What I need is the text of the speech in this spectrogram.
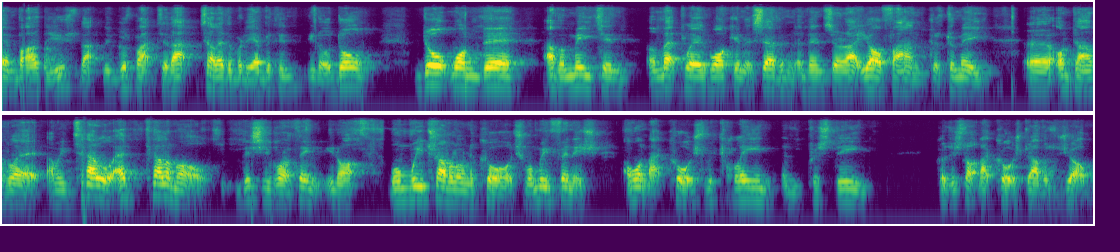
them values. That it goes back to that. Tell everybody everything. You know, don't don't one day have a meeting and let players walk in at seven and then say, right, you're fine. Because to me, uh, on time's late. I mean, tell tell them all. This is what I think. You know, when we travel on a coach, when we finish, I want that coach to be clean and pristine because it's not that coach driver's job.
